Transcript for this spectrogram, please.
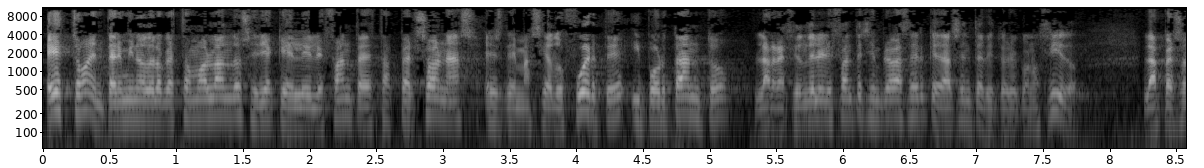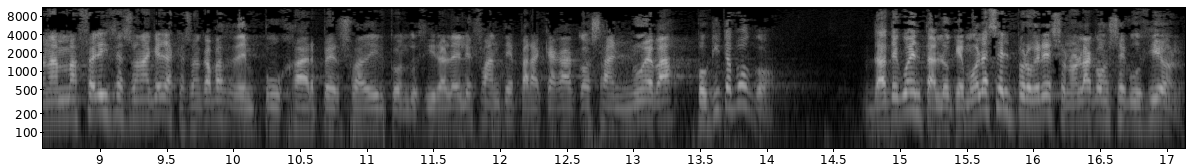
Esto, en términos de lo que estamos hablando, sería que el elefante de estas personas es demasiado fuerte y, por tanto, la reacción del elefante siempre va a ser quedarse en territorio conocido. Las personas más felices son aquellas que son capaces de empujar, persuadir, conducir al elefante para que haga cosas nuevas poquito a poco. Date cuenta, lo que mola es el progreso, no la consecución.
